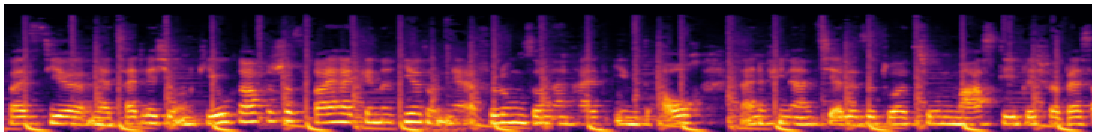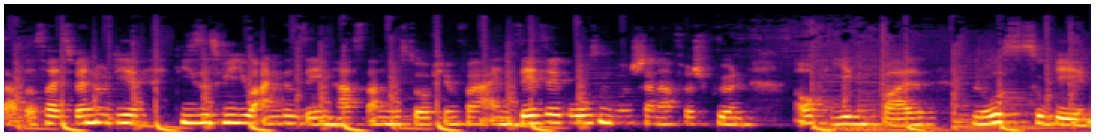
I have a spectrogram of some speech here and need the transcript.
weil es dir mehr zeitliche und geografische Freiheit generiert und mehr Erfüllung, sondern halt eben auch deine finanzielle Situation maßgeblich verbessert. Das heißt, wenn du dir dieses Video angesehen hast, dann wirst du auf jeden Fall einen sehr, sehr großen Wunsch danach verspüren, auf jeden Fall loszugehen.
